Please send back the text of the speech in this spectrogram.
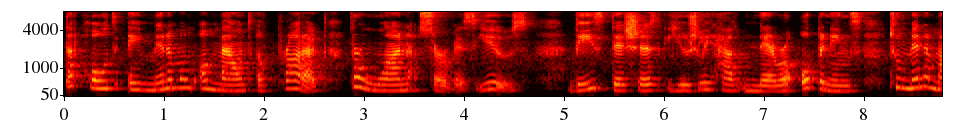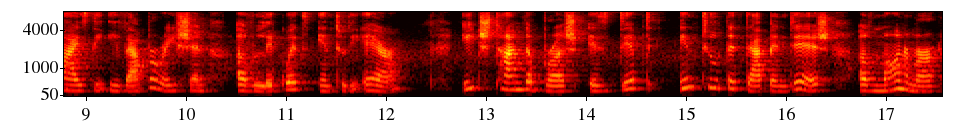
that holds a minimum amount of product for one service use. These dishes usually have narrow openings to minimize the evaporation of liquids into the air. Each time the brush is dipped into the dappen dish of monomer,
